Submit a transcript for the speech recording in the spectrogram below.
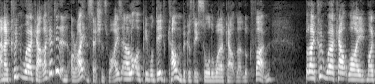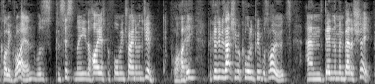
and I couldn't work out. Like I did all right in sessions wise, and a lot of people did come because they saw the workout that looked fun. But I couldn't work out why my colleague Ryan was consistently the highest performing trainer in the gym. Why? Because he was actually recording people's loads and getting them in better shape.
